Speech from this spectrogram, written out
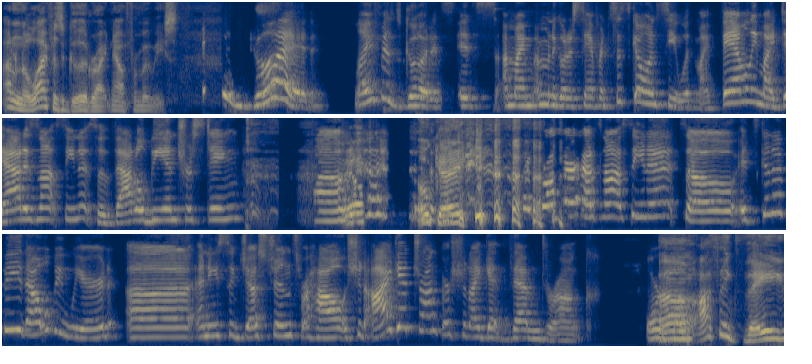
I don't know, life is good right now for movies. Good. Life is good. It's it's I'm I'm, I'm going to go to San Francisco and see it with my family. My dad has not seen it, so that'll be interesting. Um, Well, okay. my brother has not seen it, so it's gonna be that will be weird. Uh, any suggestions for how should I get drunk or should I get them drunk or Um. I think they,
